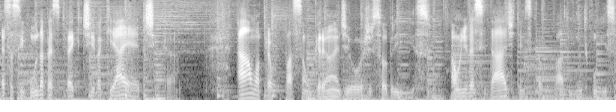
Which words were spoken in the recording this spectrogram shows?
essa segunda perspectiva, que é a ética. Há uma preocupação grande hoje sobre isso. A universidade tem se preocupado muito com isso.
